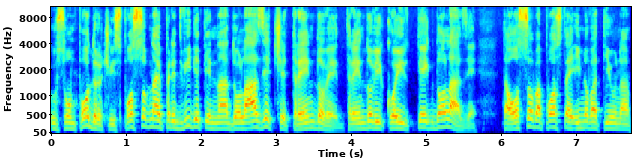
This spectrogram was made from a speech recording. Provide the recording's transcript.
u svom području i sposobna je predvidjeti nadolazeće trendove, trendovi koji tek dolaze. Ta osoba postaje inovativna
